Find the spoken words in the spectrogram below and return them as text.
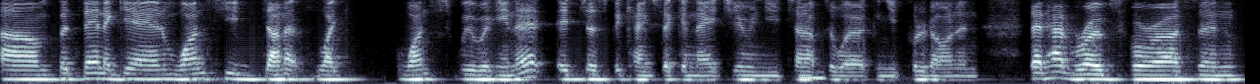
Um, but then again, once you'd done it, like once we were in it, it just became second nature. And you'd turn up mm-hmm. to work and you'd put it on, and they'd have robes for us. And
